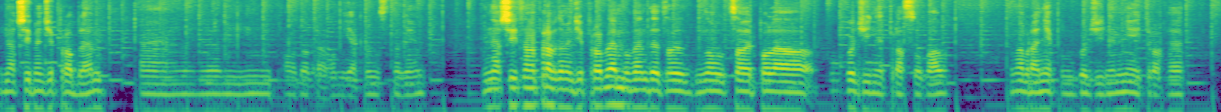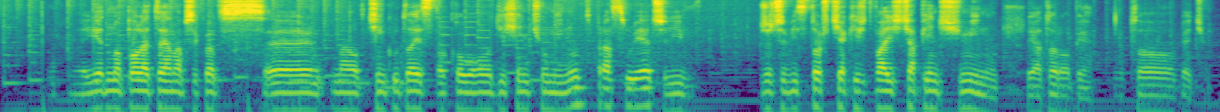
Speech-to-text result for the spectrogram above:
Inaczej będzie problem. O dobra, omijaka zostawiłem. Inaczej to naprawdę będzie problem, bo będę to no, całe pola pół godziny prasował. No Dobra, nie pół godziny, mniej trochę. Jedno pole to ja na przykład z, e, na odcinku to jest około 10 minut prasuję, czyli w rzeczywistości jakieś 25 minut ja to robię. No to wiecie.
